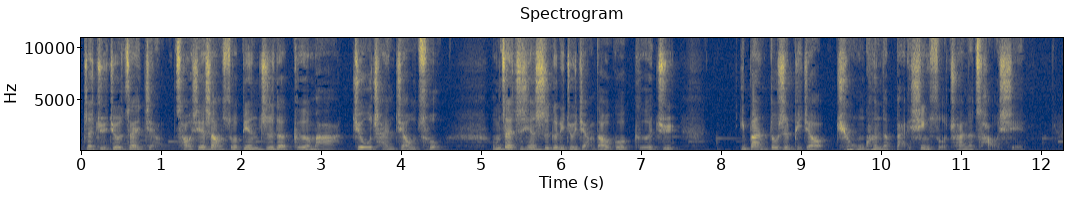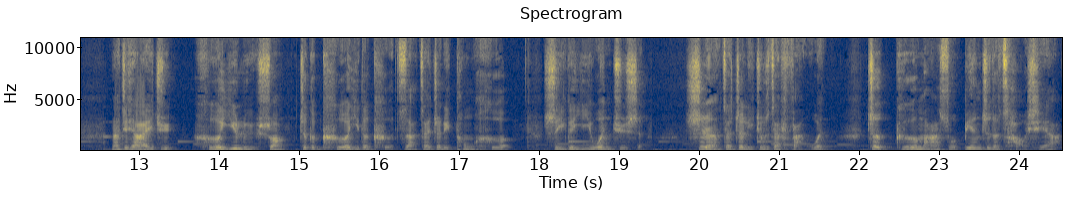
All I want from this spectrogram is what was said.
这句就在讲草鞋上所编织的革麻纠缠交错。我们在之前诗歌里就讲到过隔句。一般都是比较穷困的百姓所穿的草鞋。那接下来一句“何以履霜”，这个“可以”的“可”字啊，在这里通“何”，是一个疑问句式。诗人在这里就是在反问：这革马所编织的草鞋啊，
